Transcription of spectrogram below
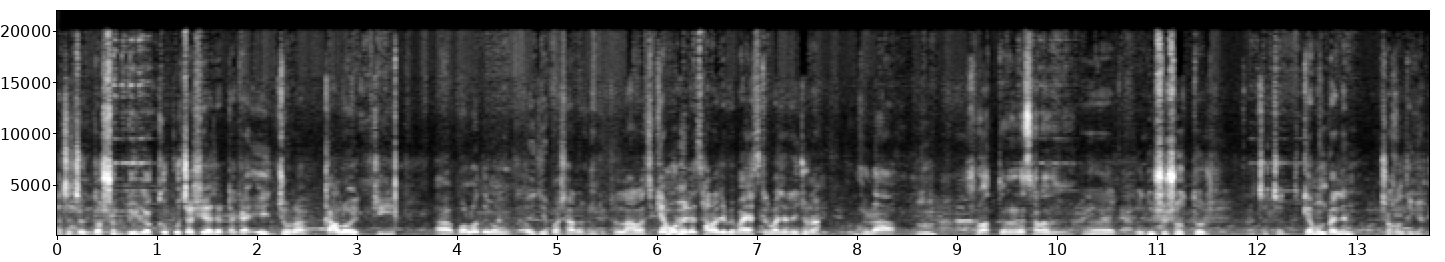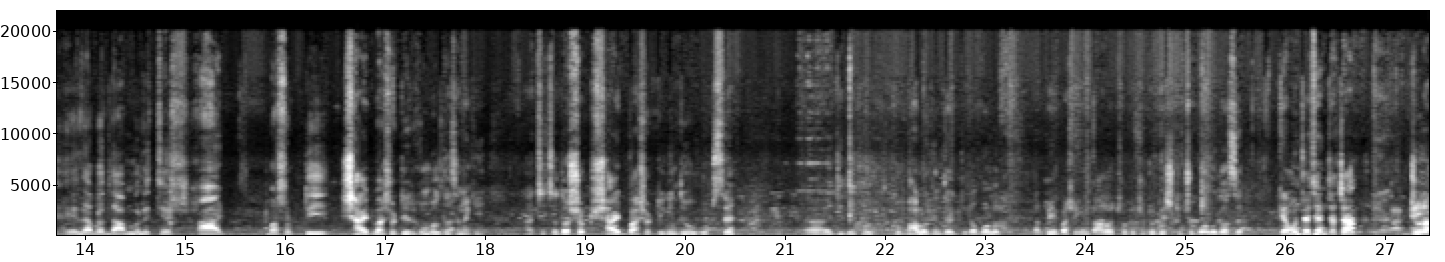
আচ্ছা আচ্ছা দর্শক দুই লক্ষ পঁচাশি হাজার টাকা এই জোড়া। কালো একটি বলদ এবং এই যে পাশে আরও কিন্তু একটা লাল আছে। কেমন হলে ছাড়া যাবে ভাই আজকের বাজারে এই জোড়া? জোড়া? হুম? সত্তর হলে ছাড়া দেবে। দুইশো সত্তর। আচ্ছা আচ্ছা কেমন পাইলেন সকাল থেকে? এ যাবে দাম বলেছে ষাট বাষট্টি। ষাট বাষট্টি এরকম বলতেছে নাকি? আচ্ছা আচ্ছা দর্শক ষাট বাষট্টি কিন্তু উঠছে। এই যে দেখুন খুব ভালো কিন্তু এক জোড়া বলদ। তারপর এই পাশে কিন্তু আরও ছোট ছোট বেশ কিছু বলদ আছে। কেমন চাইছেন চাচা? জোড়া?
